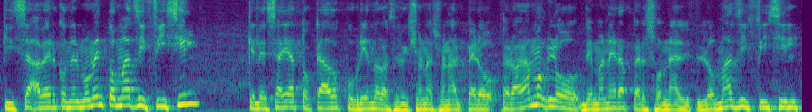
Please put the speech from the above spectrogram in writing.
quizá, a ver, con el momento más difícil que les haya tocado cubriendo la selección nacional, pero, pero hagámoslo de manera personal. Lo más difícil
